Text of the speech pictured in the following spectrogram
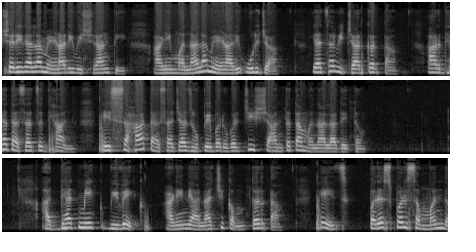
शरीराला मिळणारी विश्रांती आणि मनाला मिळणारी ऊर्जा याचा विचार करता अर्ध्या तासाचं ध्यान हे सहा तासाच्या झोपेबरोबरची शांतता मनाला देतं. आध्यात्मिक विवेक आणि ज्ञानाची कमतरता हेच परस्पर संबंध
